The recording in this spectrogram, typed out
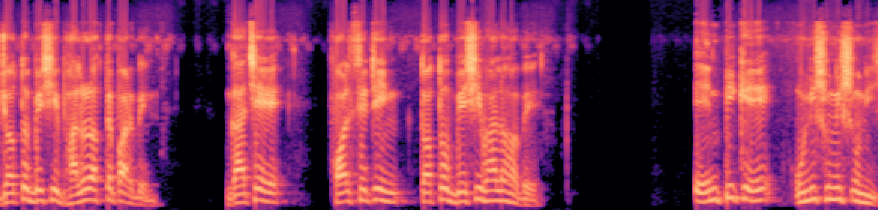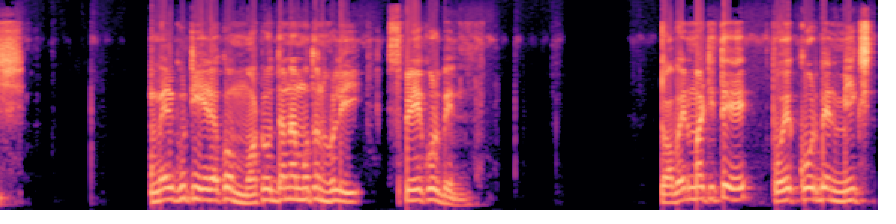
যত বেশি ভালো রাখতে পারবেন, গাছে ফল সেটিং তত বেশি ভালো হবে। এনপিকে উনিশ উনিশ উনিশ। আমের গুটি এরকম মটর দানার মতন হলেই স্প্রে করবেন। টবের মাটিতে প্রয়োগ করবেন মিক্সড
